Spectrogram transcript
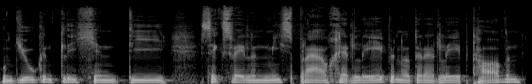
und Jugendlichen, die sexuellen Missbrauch erleben oder erlebt haben.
